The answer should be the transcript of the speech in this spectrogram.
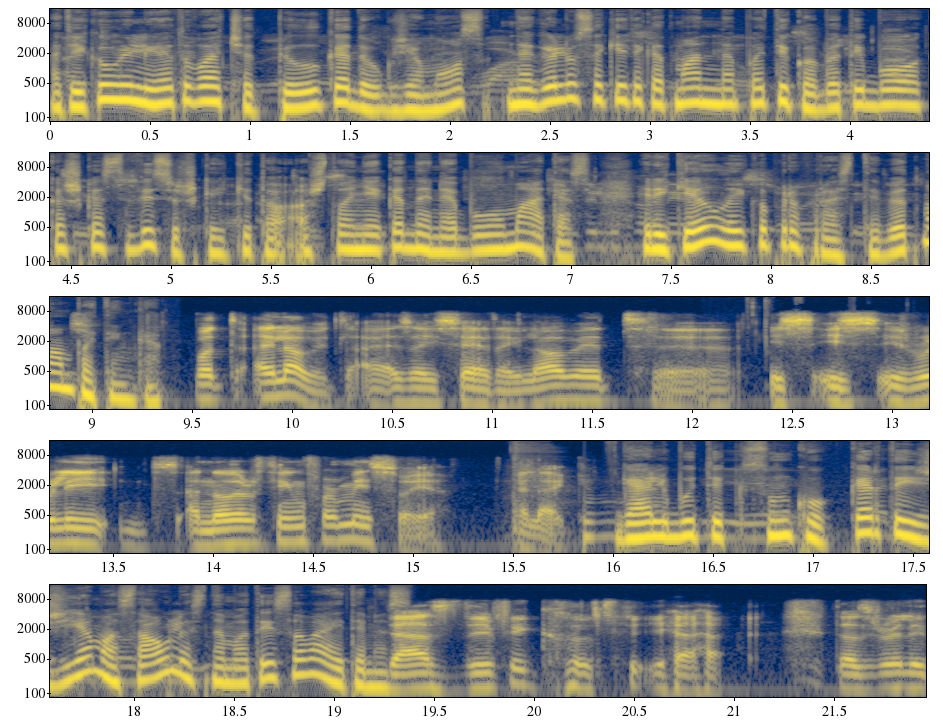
Atvykau į Lietuvą, čia pilka, daug žiemos. Negaliu sakyti, kad man nepatiko, bet tai buvo kažkas visiškai kito. Aš to niekada nebuvau matęs. Reikėjo laiko priprasti, bet man patinka. But I love it. As I said, I love it. Uh, it's, it's, it's really another thing for me, so yeah. Like. Gali būti sunku. Kartais žiemą saulės nematai savaitėmis. Yeah. Really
